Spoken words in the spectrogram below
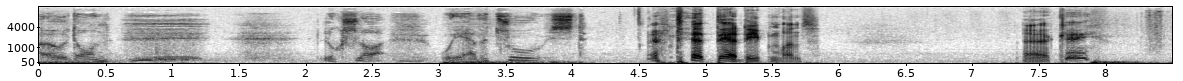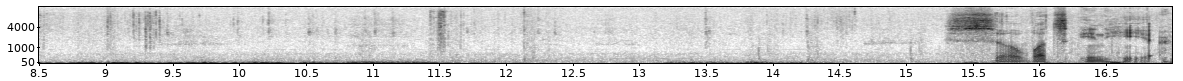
Hold on. Looks like we have a tourist. they're, they're deep ones. Okay. So what's in here?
